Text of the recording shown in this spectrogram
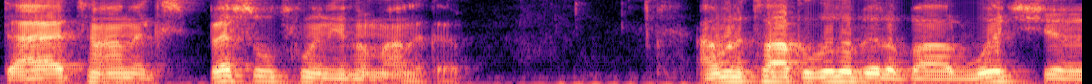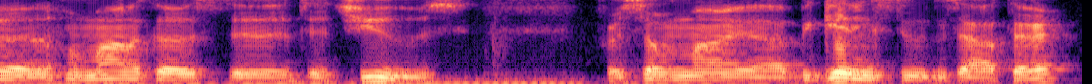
diatonic special 20 harmonica. I'm going to talk a little bit about which uh, harmonicas to, to choose for some of my uh, beginning students out there.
